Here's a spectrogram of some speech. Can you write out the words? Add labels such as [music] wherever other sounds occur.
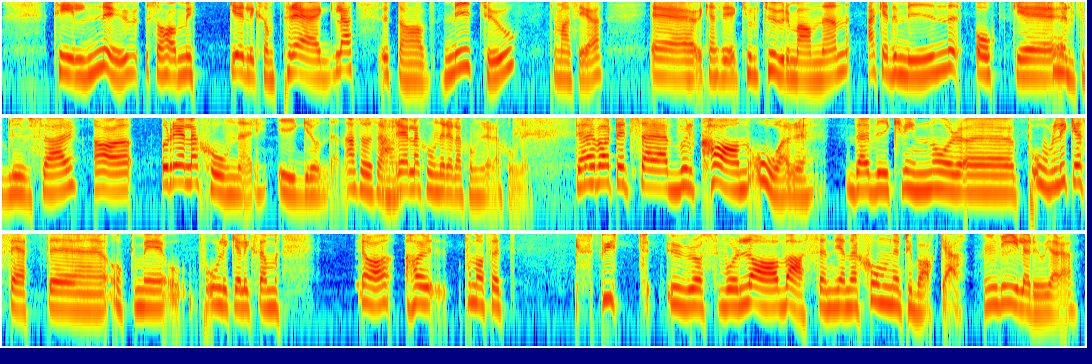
till nu så har mycket liksom präglats utav metoo kan man se. Eh, vi kan se Kulturmannen, akademin och, eh, Knutblusar. ja, och relationer i grunden. Alltså så här, relationer, relationer, relationer. Det har varit ett så här vulkanår där vi kvinnor eh, på olika sätt eh, och med, på olika liksom, ja, har på något sätt spytt ur oss vår lava sedan generationer tillbaka. Mm, det gillar du att göra.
